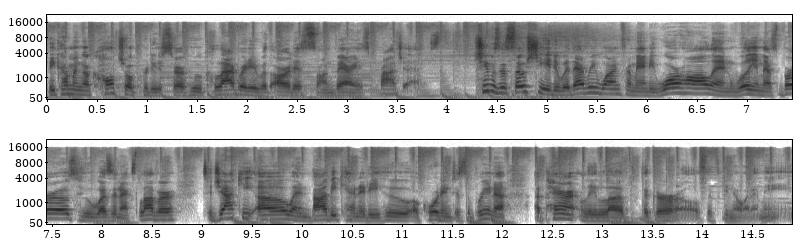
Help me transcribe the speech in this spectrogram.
becoming a cultural producer who collaborated with artists on various projects. She was associated with everyone from Andy Warhol and William S. Burroughs, who was an ex-lover, to Jackie O and Bobby Kennedy, who, according to Sabrina, apparently loved the girls, if you know what I mean.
